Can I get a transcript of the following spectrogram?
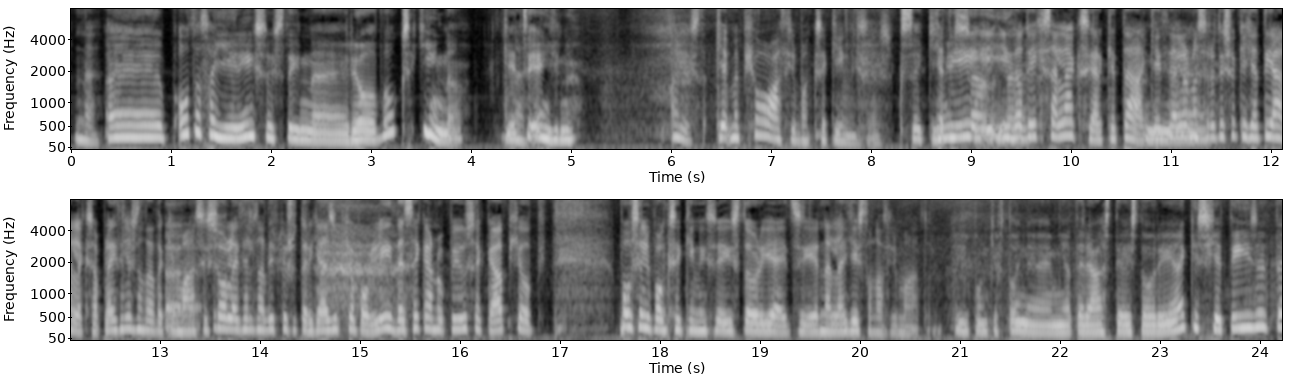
Ναι. Ε, όταν θα γυρίσεις στην ε, Ρόδο ξεκίνα. Και Ναι. έτσι έγινε. Μάλιστα. Και με ποιο άθλημα ξεκίνησες; Ξεκίνησα, Γιατί είδα ναι. ότι έχεις αλλάξει αρκετά και Ναι. θέλω να σε ρωτήσω και γιατί άλλαξε. Απλά ήθελες να τα δοκιμάσεις όλα, ήθελες να δεις ποιος σου ταιριάζει πιο πολύ, δεν σε ικανοποιούσε κάποιο. Πώς λοιπόν ξεκίνησε η ιστορία έτσι, εναλλαγή των αθλημάτων; Λοιπόν, και αυτό είναι μια τεράστια ιστορία και σχετίζεται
